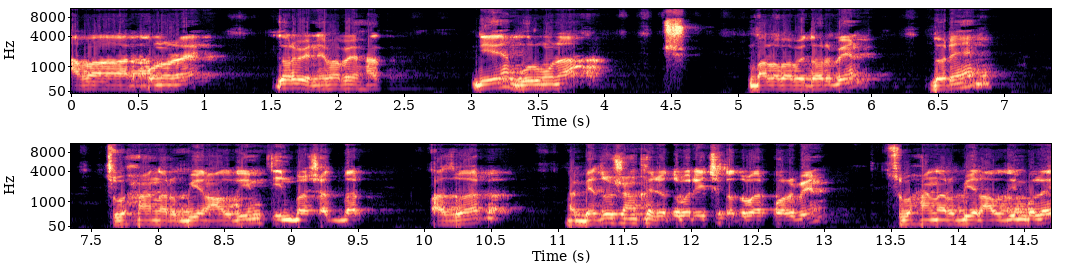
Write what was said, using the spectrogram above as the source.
আবার পুনরায় কি ধরবেন এভাবে হাত দিয়ে গুরমুনা ভালোভাবে ধরবেন ধরে সুবহান রব্বিয়াল আযীম তিনবার সাতবার পাঁচবার আর বেজোর সংখ্যা যতবার ইচ্ছে ততবার পড়বেন সুবহান রব্বিয়াল আযীম বলে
